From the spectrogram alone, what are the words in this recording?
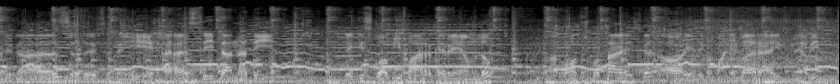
देख सीता नदी। देखिए इसको अभी पार कर रहे हैं हम लोग। बहुत छोटा है इसका, और ये देखो, पानी बह रहा है इसमें अभी।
